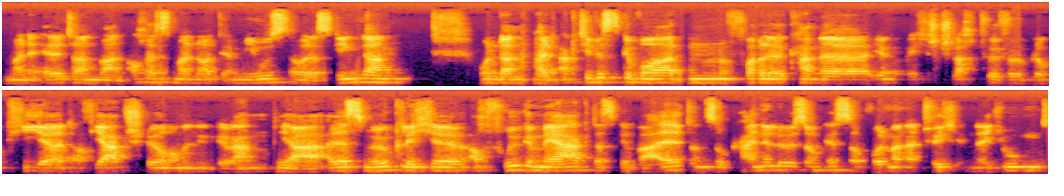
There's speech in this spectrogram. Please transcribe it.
Meine Eltern waren auch erstmal not amused, aber das ging dann. Und dann halt Aktivist geworden, volle Kanne, irgendwelche Schlachthöfe blockiert, auf Jagdstörungen gegangen. Ja, alles Mögliche. Auch früh gemerkt, dass Gewalt und so keine Lösung ist, obwohl man natürlich in der Jugend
